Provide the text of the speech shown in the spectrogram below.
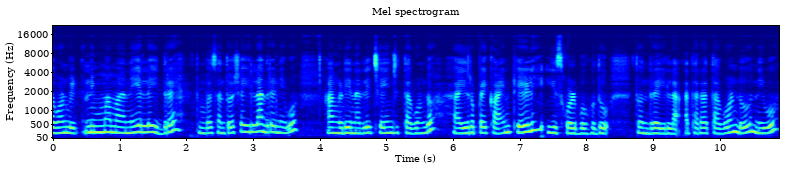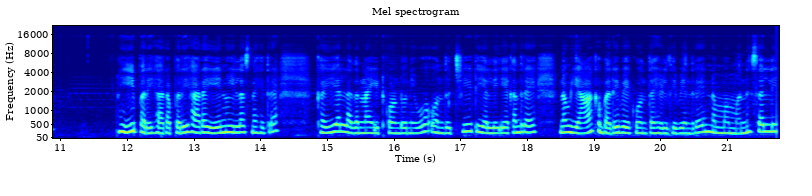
ತಗೊಂಡ್ಬಿಟ್ಟು ನಿಮ್ಮ ಮನೆಯಲ್ಲೇ ಇದ್ದರೆ ತುಂಬ ಸಂತೋಷ. ಇಲ್ಲಾಂದರೆ ನೀವು ಅಂಗಡಿನಲ್ಲಿ ಚೇಂಜ್ ತಗೊಂಡು ಐದು ರೂಪಾಯಿ ಕಾಯಿನ್ ಕೇಳಿ ಈಸ್ಕೊಳ್ಬಹುದು. ತೊಂದರೆ ಇಲ್ಲ. ಆ ಥರ ತಗೊಂಡು ನೀವು ಈ ಪರಿಹಾರ ಪರಿಹಾರ ಏನೂ ಇಲ್ಲ ಸ್ನೇಹಿತರೆ. ಕೈಯಲ್ಲಿ ಅದನ್ನು ಇಟ್ಕೊಂಡು ನೀವು ಒಂದು ಚೀಟಿಯಲ್ಲಿ, ಯಾಕಂದರೆ ನಾವು ಯಾಕೆ ಬರಿಬೇಕು ಅಂತ ಹೇಳ್ತೀವಿ ಅಂದರೆ ನಮ್ಮ ಮನಸ್ಸಲ್ಲಿ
